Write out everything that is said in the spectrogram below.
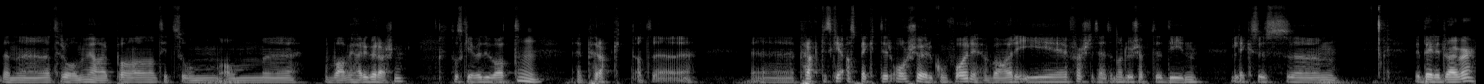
denne tråden vi har på tidssonen om hva vi har i garasjen, så skrev du at, Mm. prakt, at praktiske aspekter og kjørekomfort var i førstesetet når du kjøpte din Lexus Daily Driver.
